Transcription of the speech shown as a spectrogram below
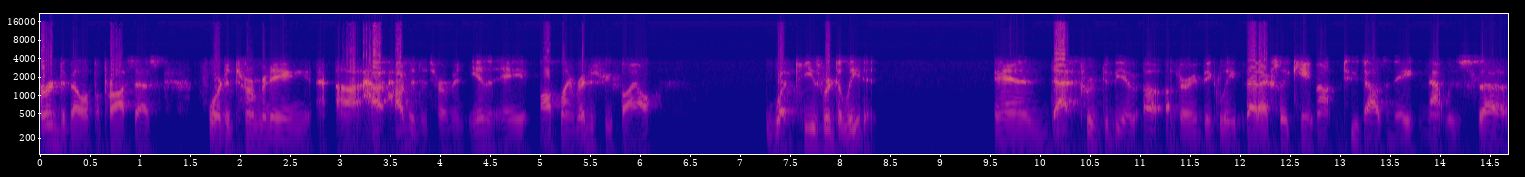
her develop a process for determining uh, how, how to determine in a offline registry file what keys were deleted. And that proved to be a, a, very big leap. That actually came out in 2008, and that was uh,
